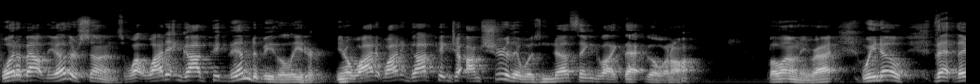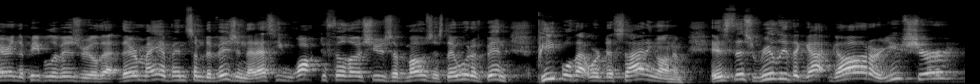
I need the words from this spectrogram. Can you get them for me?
What about the other sons? Why, why didn't God pick them to be the leader? You know, why, why did God pick Joe? I'm sure there was nothing like that going on. Baloney, right? We know that there in the people of Israel that there may have been some division that as he walked to fill those shoes of Moses, there would have been people that were deciding on him. Is this really the God? Are you sure?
